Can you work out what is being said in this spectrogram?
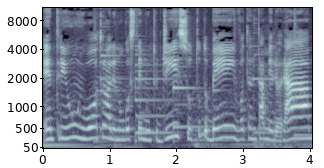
entre um e o outro, olha, não gostei muito disso, tudo bem, vou tentar melhorar.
